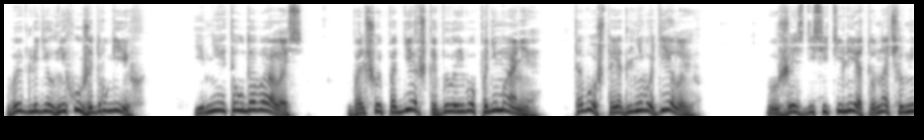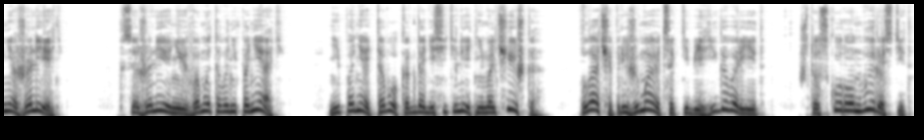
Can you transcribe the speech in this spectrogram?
выглядел не хуже других. И мне это удавалось. Большой поддержкой было его понимание того, что я для него делаю. Уже с десяти лет он начал меня жалеть. К сожалению, вам этого не понять. Не понять того, когда десятилетний мальчишка, плача, прижимается к тебе и говорит, что скоро он вырастет,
